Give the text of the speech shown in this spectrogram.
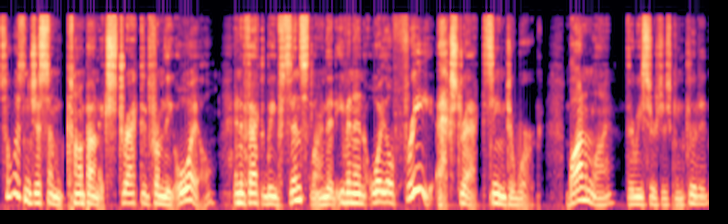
So it wasn't just some compound extracted from the oil, and in fact we've since learned that even an oil-free extract seemed to work. Bottom line, the researchers concluded,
